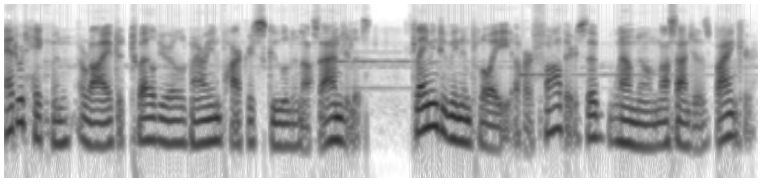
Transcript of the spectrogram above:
Edward Hickman arrived at 12 year old Marion Parker's school in Los Angeles, claiming to be an employee of her father's, a well known Los Angeles banker.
